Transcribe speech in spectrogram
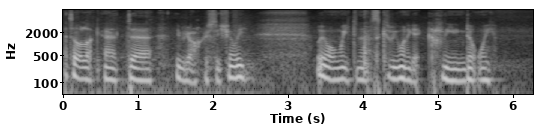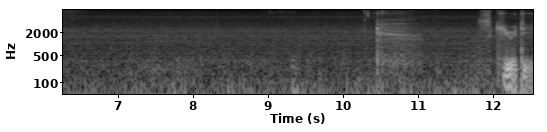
Let's have a look at uh, the bureaucracy, shall we? We want maintenance because we want to get cleaning, don't we? Security,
